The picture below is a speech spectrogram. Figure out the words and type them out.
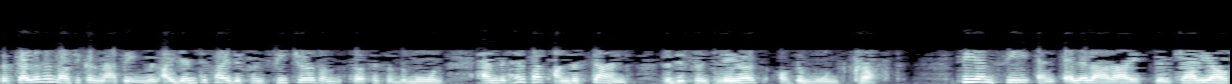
The selenological mapping will identify different features on the surface of the moon and will help us understand the different layers of the moon's crust. TMC and LLRI will carry out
